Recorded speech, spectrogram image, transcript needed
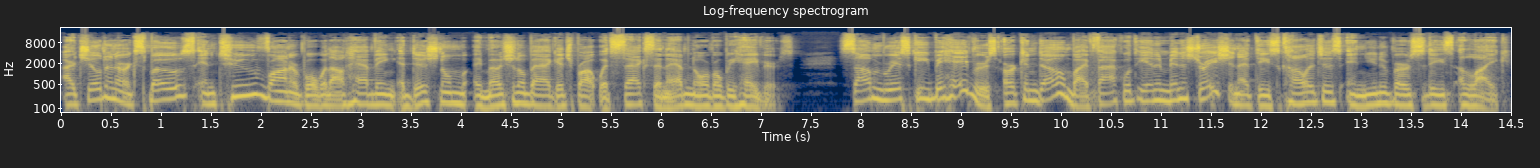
Our children are exposed and too vulnerable without having additional emotional baggage brought with sex and abnormal behaviors. Some risky behaviors are condoned by faculty and administration at these colleges and universities alike.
